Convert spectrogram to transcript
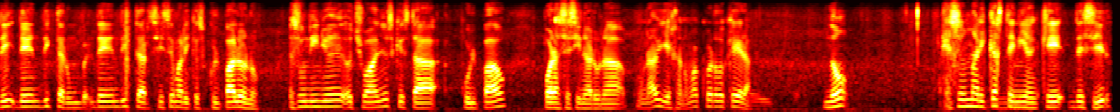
de- deben, dictar un, deben dictar si ese marica es culpable o no. Es un niño de 8 años que está culpado por asesinar una, una vieja, no me acuerdo qué era. No, esos maricas Mm. tenían que decir,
